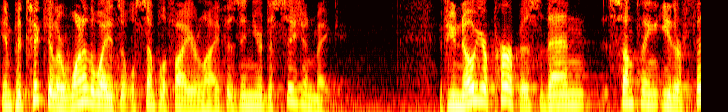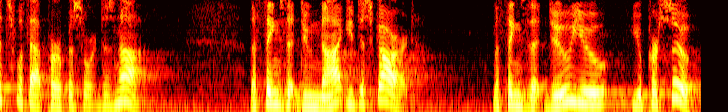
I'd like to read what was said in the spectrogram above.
In particular, one of the ways it will simplify your life is in your decision making. If you know your purpose, then something either fits with that purpose or it does not. The things that do not, you discard. The things that do, you, you pursue.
